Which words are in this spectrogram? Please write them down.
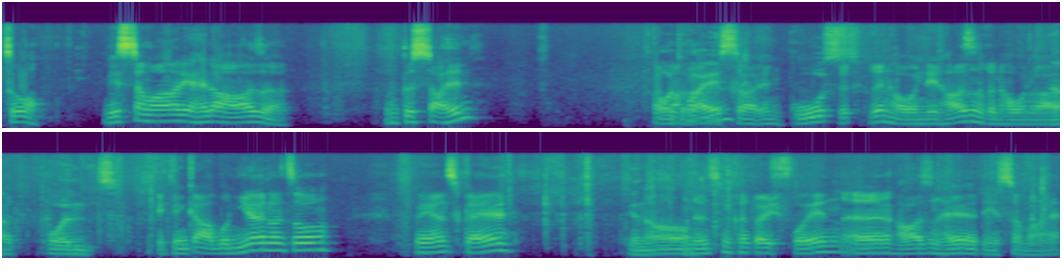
So, nächstes Mal der helle Hase. Und bis dahin? Haut rein. Bis dahin. Prost. Rinhauen, den Hasen rinhauen. Oder Ja. Und Ich denke, abonnieren und so. Wäre ganz geil. genau, Ansonsten könnt ihr euch freuen, äh, Hasen hell das nächste Mal.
